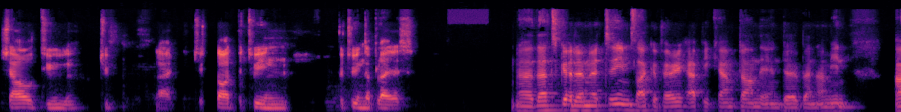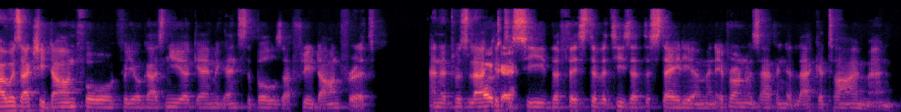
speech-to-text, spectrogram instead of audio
gel to to like to start between between the players. No, that's good, and it seems like a very happy camp down there in Durban. I mean, I was actually down for for your guys' New Year game against the Bulls. I flew down for it, and it was lucky okay. to see the festivities at the stadium, and everyone was having a lack of time. And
